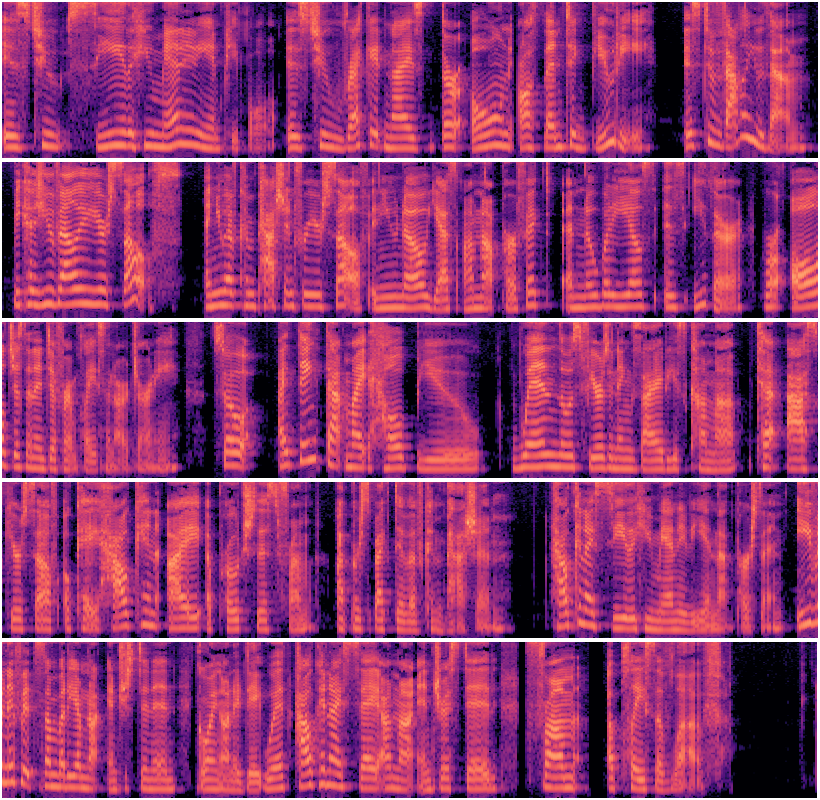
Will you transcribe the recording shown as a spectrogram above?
is to see the humanity in people, is to recognize their own authentic beauty, is to value them because you value yourself and you have compassion for yourself and you know, yes, I'm not perfect and nobody else is either. We're all just in a different place in our journey. So I think that might help you when those fears and anxieties come up to ask yourself, okay, how can I approach this from a perspective of compassion? How can I see the humanity in that person? Even if it's somebody I'm not interested in going on a date with, how can I say I'm not interested from a place of love?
